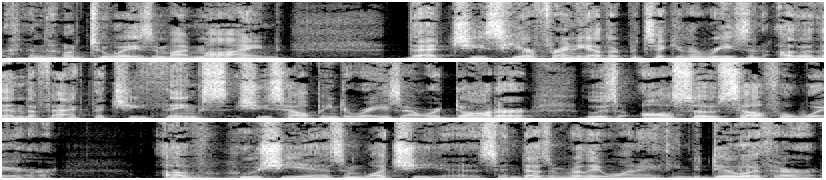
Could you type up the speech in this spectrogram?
no two ways in my mind that she's here for any other particular reason other than the fact that she thinks she's helping to raise our daughter, who is also self-aware of who she is and what she is and doesn't really want anything to do with her.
